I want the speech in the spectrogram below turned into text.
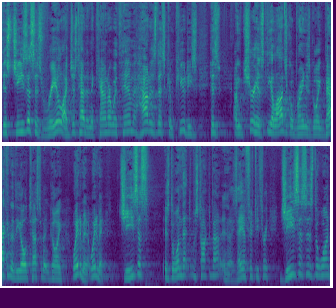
This Jesus is real. I've just had an encounter with him. How does this compute? He's, his, I'm sure his theological brain is going back into the Old Testament and going, wait a minute, wait a minute. Jesus is the one that was talked about in Isaiah 53. Jesus is the one.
